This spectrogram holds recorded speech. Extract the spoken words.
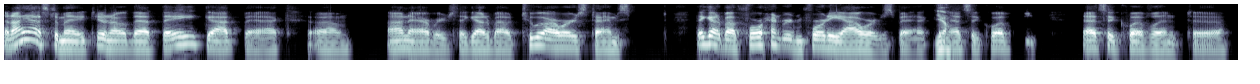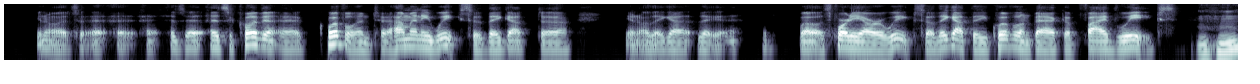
And I estimate, you know, that they got back um, on average, they got about two hours times. They got about 440 hours back, yeah. and that's equivalent. That's equivalent. Uh, you know, it's a, it's a, it's equivalent equivalent to how many weeks? So they got, uh, you know, they got they. Well, it's 40 hour week, so they got the equivalent back of five weeks. Mm-hmm.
